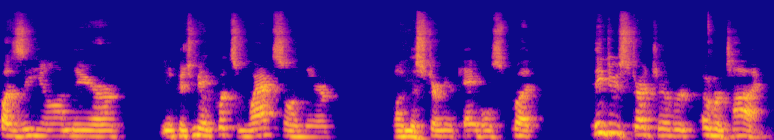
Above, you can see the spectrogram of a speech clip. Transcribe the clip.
fuzzy on there because you may put some wax on there on the string or cables, but they do stretch over over time.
